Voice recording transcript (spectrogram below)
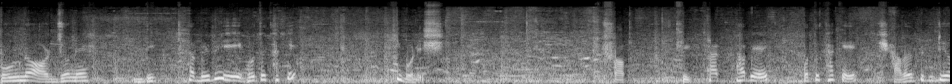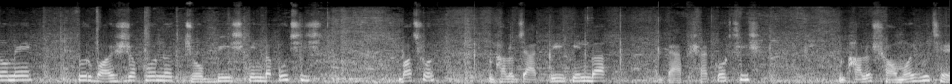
পূর্ণ অর্জনের দিকটা ভেবে এগোতে থাকে? কি বলিস? ঠিকঠাকভাবে হতে থাকে, স্বাভাবিক নিয়মে তোর বয়স যখন চব্বিশ কিংবা পঁচিশ বছর, ভালো চাকরি কিংবা ব্যবসা করছিস, ভালো সময় বুঝে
